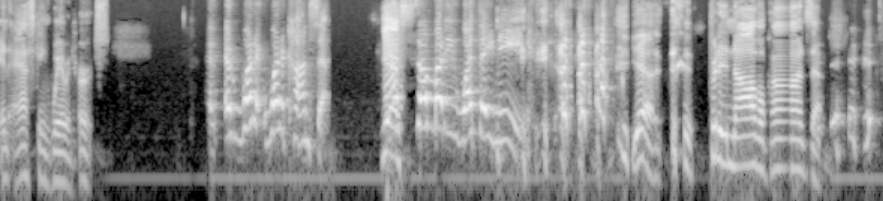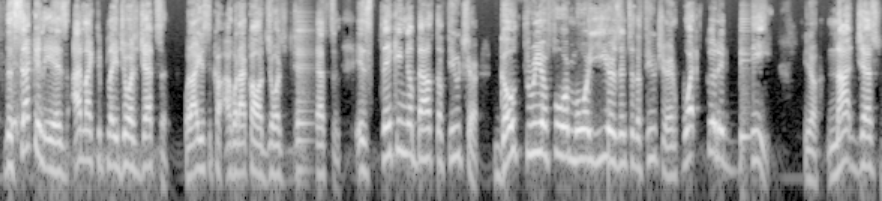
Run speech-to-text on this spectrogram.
and asking where it hurts. And, and what a, what a concept! Yes, Ask somebody what they need. yeah, pretty novel concept. The second is I'd like to play George Jetson. What I used to call what I call George Jetson is thinking about the future. Go three or four more years into the future, and what could it be? You know, not just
